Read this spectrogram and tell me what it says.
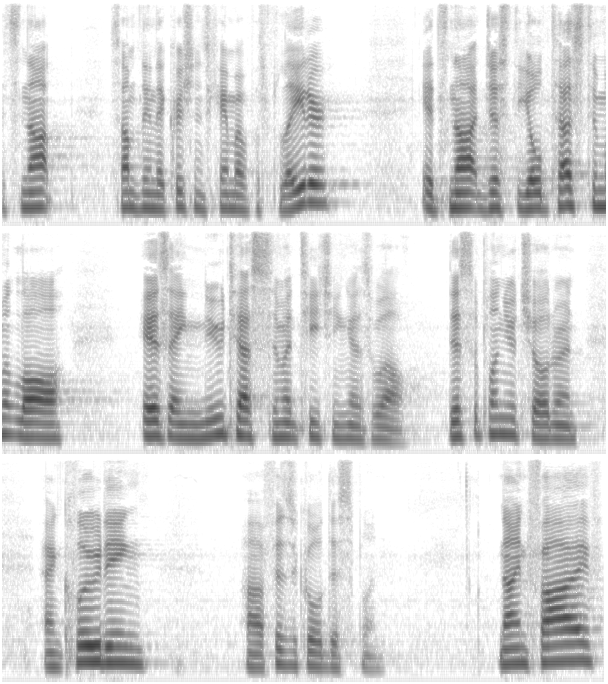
It's not something that Christians came up with later. It's not just the Old Testament law, it's a New Testament teaching as well. Discipline your children, including uh, physical discipline. 9 5,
